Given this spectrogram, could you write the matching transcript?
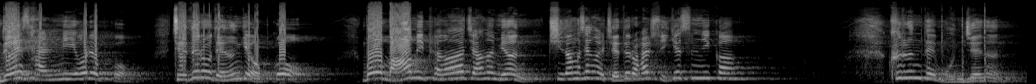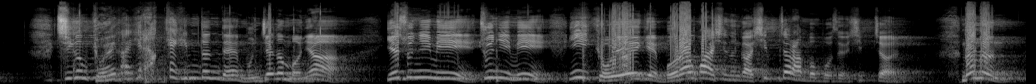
내 삶이 어렵고 제대로 되는 게 없고 뭐 마음이 편안하지 않으면 신앙생활 제대로 할 수 있겠습니까? 그런데 문제는 지금 교회가 이렇게 힘든데 문제는 뭐냐? 예수님이 주님이 이 교회에게 뭐라고 하시는가? 10절 한번 보세요. 10절. 너는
